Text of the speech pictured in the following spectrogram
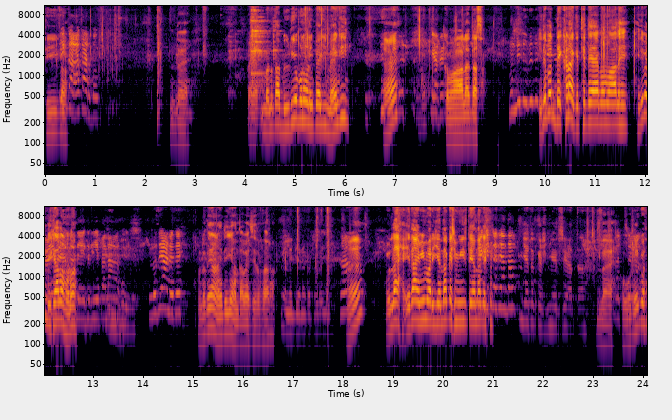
ਠੀਕ ਆ। ਕਾ ਕਰ ਦੋ। ਲੈ। ਭੈ- ਮੈਨੂੰ ਤਾਂ ਵੀਡੀਓ ਬਣਾਉਣੀ ਪੈ ਗਈ ਮਹਿੰਗੀ ਹੈ? ਕਮਾਲ ਹੈ ਦੱਸ। ਇਹਦੇ ਪਰ ਦੇਖਣਾ ਕਿੱਥੇ ਤੇ ਆਇਆ ਬਮਾਲ ਇਹ। ਇਹਦੇ ਪਰ ਲਿਖਿਆ ਵਾ ਹੋਣਾ। ਲੁਧਿਆਣੇ ਤੇ। ਲੁਧਿਆਣੇ ਤੇ ਹੀ ਵੈਸੇ ਤਾਂ ਸਾਰਾ। ਲੁਧਿਆਣਾ ਕਾ ਥੋੜਾ ਜਿਹਾ। ਹੈ। ਉਹ ਲੈ ਇਹਦਾ ਐਵੇਂ ਮਰੀ ਜਾਂਦਾ ਕਸ਼ਮੀਰ ਤੇ ਆਂਦਾ ਕਸ਼ਮੀਰ ਕਿੱਥੇ ਜਾਂਦਾ? ਇਹ ਤਾਂ ਕਸ਼ਮੀਰ ਸੇ ਆਤਾ। ਲੈ ਹੋਰ ਨਹੀਂ ਕੁਛ?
